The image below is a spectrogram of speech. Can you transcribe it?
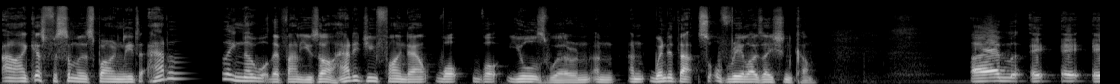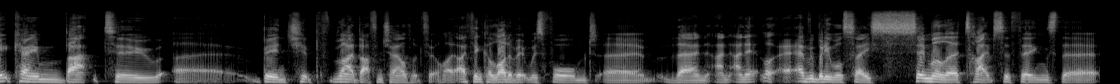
I guess for some of the aspiring leaders, how do they know what their values are? How did you find out what, what yours were, and, and, and when did that sort of realization come? Um, it, it, it came back to uh, being right back from childhood, Phil. I, I, think a lot of it was formed uh, then, and and it, look, everybody will say similar types of things that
